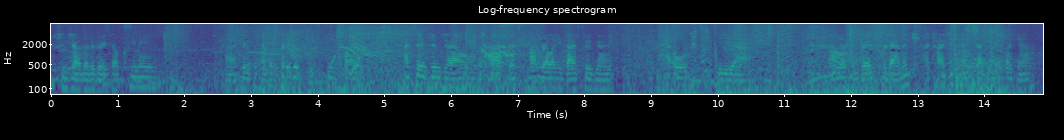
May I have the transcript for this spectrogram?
Zhao did a great job cleaning. Uh, he would have a pretty good team fight. I saved Xin with a power fist. Not really, he dies to ignite. I ult the uh, Nautilus Graves for damage. I tried to tank as much as I can.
